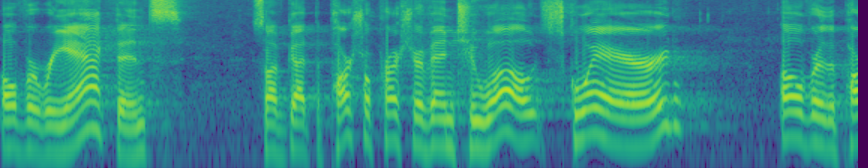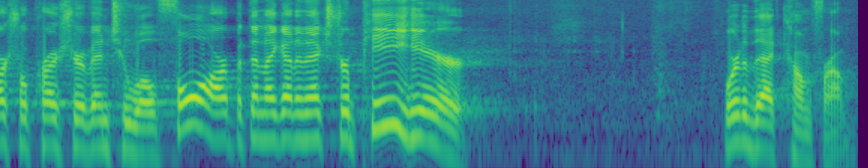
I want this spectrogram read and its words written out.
over reactants, so I've got the partial pressure of N2O squared over the partial pressure of N2O4, but then I got an extra P here. Where did that come from?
